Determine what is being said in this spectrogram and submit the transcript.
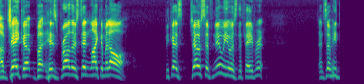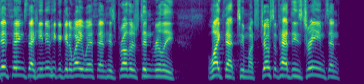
of Jacob, but his brothers didn't like him at all because Joseph knew he was the favorite. And so he did things that he knew he could get away with, and his brothers didn't really like that too much. Joseph had these dreams, and,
